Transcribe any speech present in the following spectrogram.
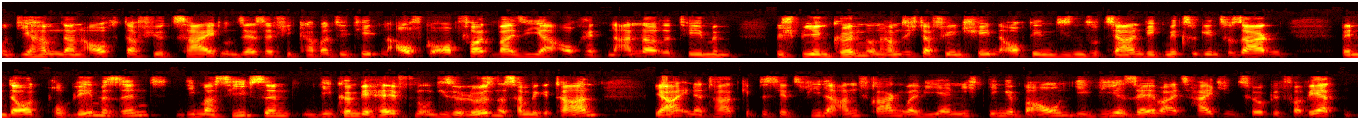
Und die haben dann auch dafür Zeit und sehr, sehr viel Kapazitäten aufgeopfert, weil sie ja auch hätten andere Themen bespielen können und haben sich dafür entschieden, auch den, diesen sozialen Weg mitzugehen, zu sagen, wenn dort Probleme sind, die massiv sind, wie können wir helfen und diese lösen? Das haben wir getan. Ja, in der Tat gibt es jetzt viele Anfragen, weil wir ja nicht Dinge bauen, die wir selber als Hygiene Circle verwerten.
